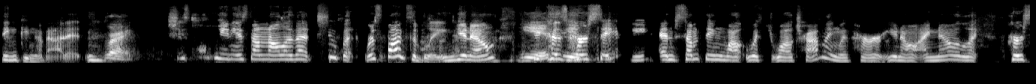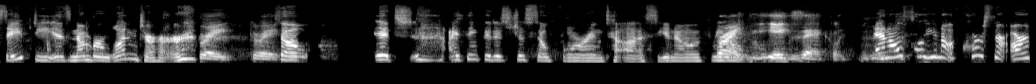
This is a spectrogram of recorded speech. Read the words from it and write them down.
thinking about it Right. She's spontaneous on all of that too, but responsibly, you know, Yes. because yes. her safety and something while with while traveling with her, you know, I know like her safety is number one to her. Great, great. So it's I think that it's just so foreign to us, you know, if we right, exactly. Mhm. and also, you know, of course there are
